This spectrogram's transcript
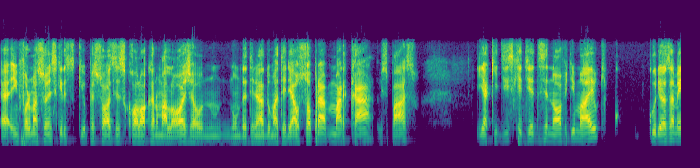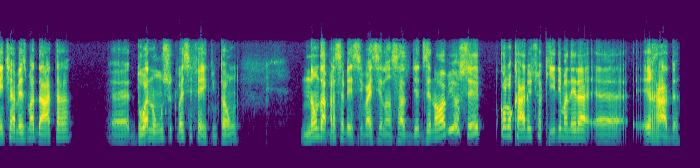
é, informações que, eles, que o pessoal às vezes coloca numa loja ou num, num determinado material só para marcar o espaço. E aqui diz que é dia 19 de maio, que curiosamente é a mesma data é, do anúncio que vai ser feito. Então, não dá para saber se vai ser lançado dia 19 ou se colocaram isso aqui de maneira é, errada.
